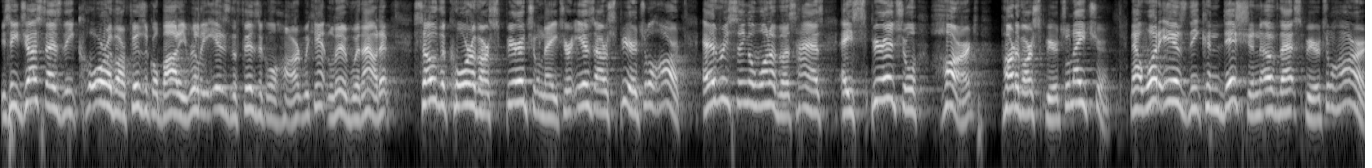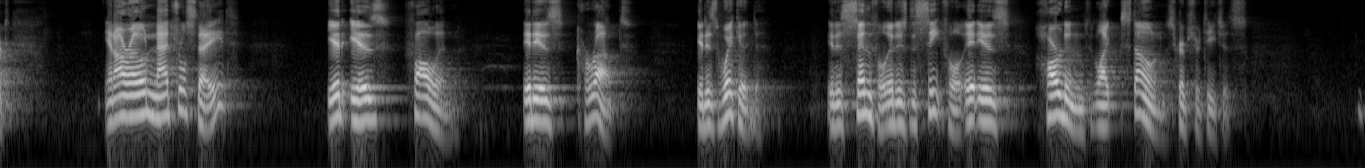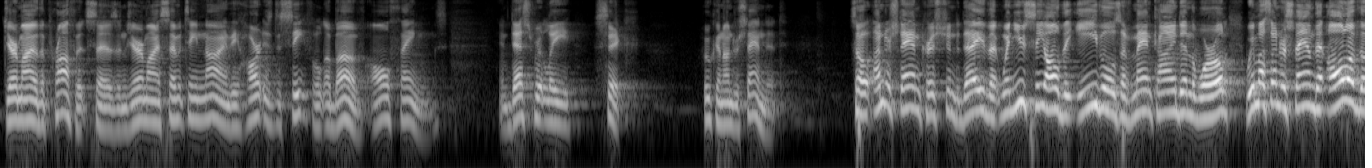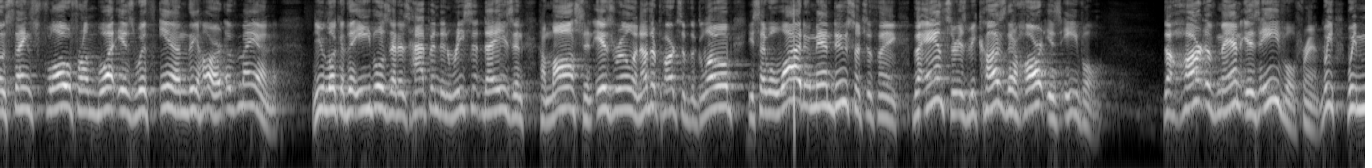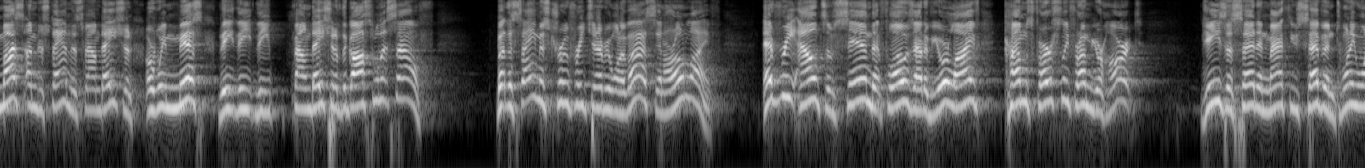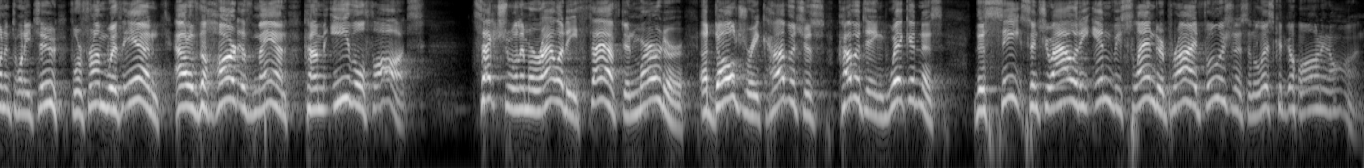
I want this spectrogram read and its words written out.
You see, just as the core of our physical body really is the physical heart, we can't live without it, so the core of our spiritual nature is our spiritual heart. Every single one of us has a spiritual heart, part of our spiritual nature. Now, what is the condition of that spiritual heart? in our own natural state, it is fallen. It is corrupt. It is wicked. It is sinful. It is deceitful. It is hardened like stone, Scripture teaches. Jeremiah the prophet says in Jeremiah 17 9, the heart is deceitful above all things and desperately sick. Who can understand it? So understand, Christian, today that when you see all the evils of mankind in the world, we must understand that all of those things flow from what is within the heart of man. You look at the evils that has happened in recent days in Hamas and Israel and other parts of the globe. You say, well, why do men do such a thing? The answer is because their heart is evil. The heart of man is evil, friend. We, we must understand this foundation or we miss the, the, the foundation of the gospel itself. But the same is true for each and every one of us in our own life. Every ounce of sin that flows out of your life comes firstly from your heart. Jesus said in Matthew 7 21 and 22, For from within, out of the heart of man, come evil thoughts, sexual immorality, theft and murder, adultery, covetous, coveting, wickedness, deceit, sensuality, envy, slander, pride, foolishness, and the list could go on and on.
